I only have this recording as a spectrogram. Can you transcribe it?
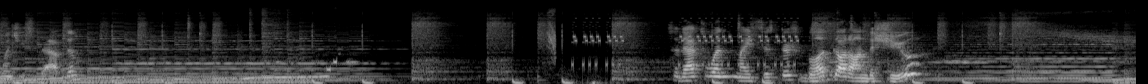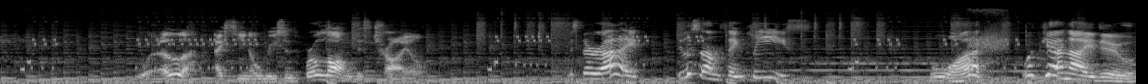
when she stabbed him? So that's when my sister's blood got on the shoe? Well, I see no reason to prolong this trial. Mr. Wright, do something, please. What? What can I do?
